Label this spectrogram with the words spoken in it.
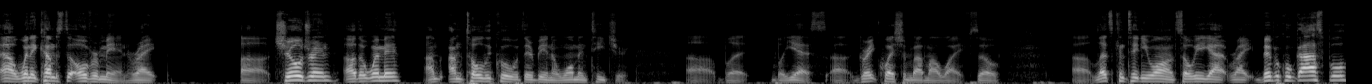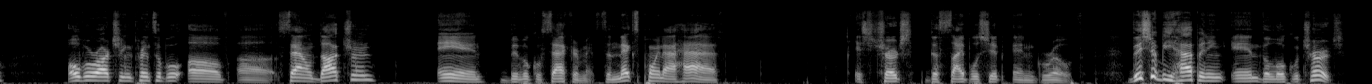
Uh, when it comes to over men, right? Uh, children, other women, I'm I'm totally cool with there being a woman teacher. Uh, but but yes, uh, great question by my wife. So uh, let's continue on. So we got right biblical gospel, overarching principle of uh, sound doctrine, and biblical sacraments. The next point I have is church discipleship and growth. This should be happening in the local church,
